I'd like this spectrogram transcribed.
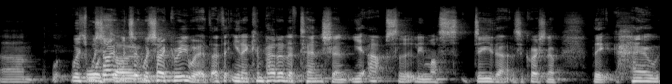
Um, which, which, also, I, which, which, I, agree with. I think you know competitive tension. You absolutely must do that. It's a question of the how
